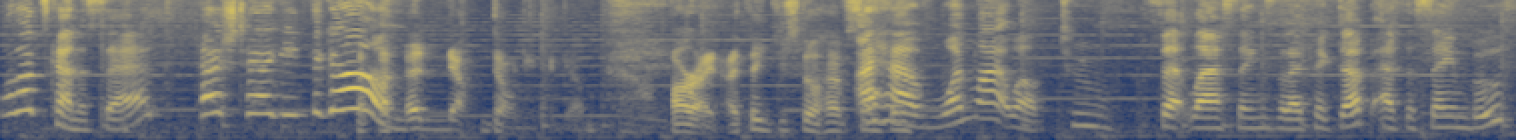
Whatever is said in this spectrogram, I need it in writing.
well, that's kind of sad. Hashtag eat the gum. no, don't eat the gum. All right, I think you still have I have one last, well, two set last things that I picked up at the same booth.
